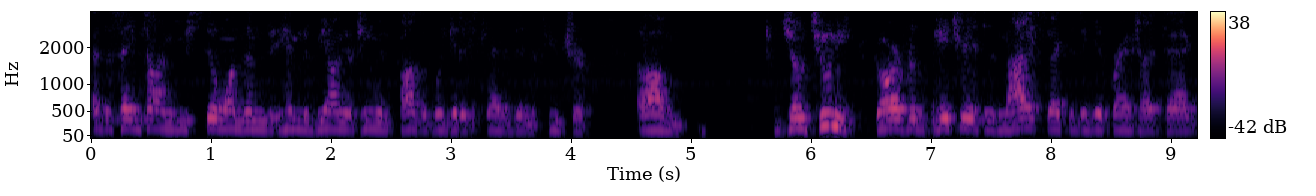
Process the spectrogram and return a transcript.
at the same time, you still want them to, him to be on your team and possibly get extended in the future. Um, Joe Thuney, guard for the Patriots, is not expected to get franchise tag.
